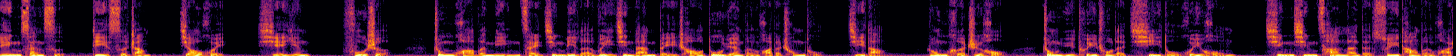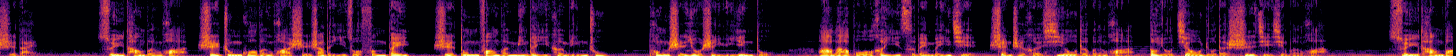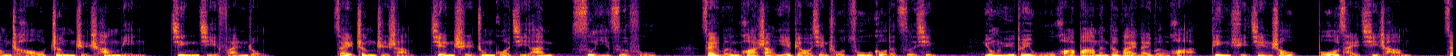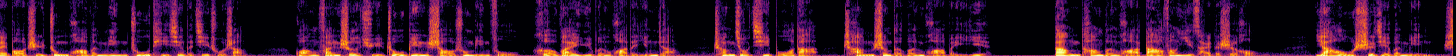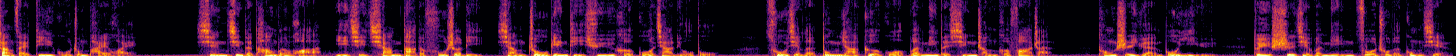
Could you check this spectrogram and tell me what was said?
零三四第四章交汇、谐音、辐射。中华文明在经历了魏晋南北朝多元文化的冲突、激荡、融合之后，终于推出了气度恢宏、清新灿烂的隋唐文化时代。隋唐文化是中国文化史上的一座丰碑，是东方文明的一颗明珠，同时又是与印度、阿拉伯和以此为媒介，甚至和西欧的文化都有交流的世界性文化。隋唐王朝政治昌明，经济繁荣。在政治上坚持中国既安，四夷自服；在文化上也表现出足够的自信，勇于对五花八门的外来文化并蓄兼收，博采其长。在保持中华文明主体性的基础上，广泛摄取周边少数民族和外域文化的营养，成就其博大昌盛的文化伟业。当唐文化大放异彩的时候，亚欧世界文明尚在低谷中徘徊。先进的唐文化以其强大的辐射力向周边地区和国家流布，促进了东亚各国文明的形成和发展，同时远播异域，对世界文明做出了贡献。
